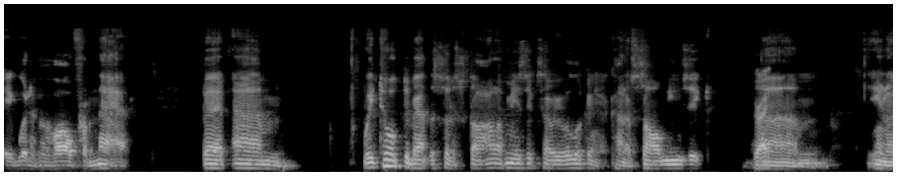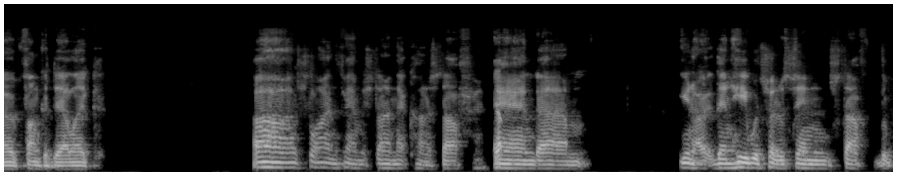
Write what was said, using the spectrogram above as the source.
it would have evolved from that. But um, we talked about the sort of style of music, so we were looking at kind of soul music, Right. um, you know, funkadelic, uh, Sly and the Family Stone, that kind of stuff, Yep. and um, you know, then he would sort of send stuff that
